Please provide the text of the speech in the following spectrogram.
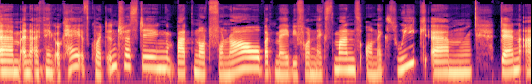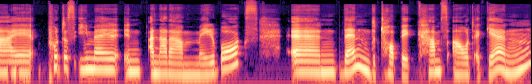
um, and I think, okay, it's quite interesting, but not for now, but maybe for next month or next week. Um, then I put this email in another mailbox and then the topic comes out again.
